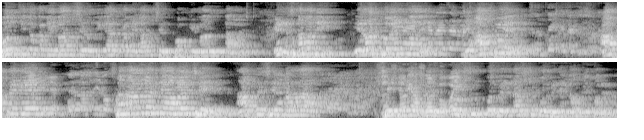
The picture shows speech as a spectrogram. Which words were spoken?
বঞ্চিতকামী মানুষের অধিকারকামী মানুষের পক্ষে মানুষ দাঁড়ায়। এটা স্বাভাবিক। এর অর্থ এই নয় যে আপনি আপনাকে পাহারা দেওয়া হয়েছে। আপনি সেই পাহারা সেটাকে আপনি প্রস্তুত করবেন নষ্ট করবেন এটা হতে পারে না।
